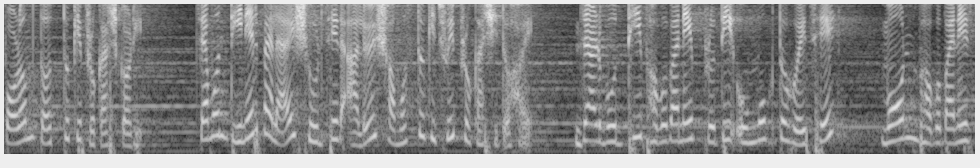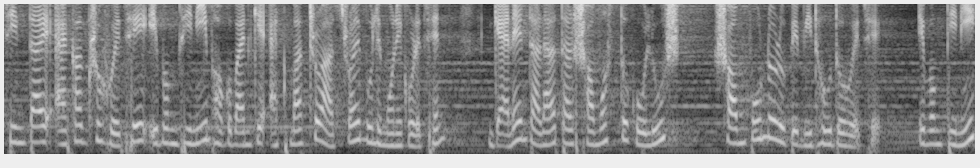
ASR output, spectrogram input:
পরম তত্ত্বকে প্রকাশ করে। যেমন দিনের বেলায় সূর্যের আলোয় সমস্ত কিছুই প্রকাশিত হয়, যার বুদ্ধি ভগবানের প্রতি উন্মুক্ত হয়েছে মন ভগবানের চিন্তায় একাগ্র হয়েছে এবং যিনি ভগবানকে একমাত্র আশ্রয় বলে মনে করেছেন, জ্ঞানের দ্বারা তার সমস্ত কলুষ সম্পূর্ণরূপে বিধৌত হয়েছে এবং তিনি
